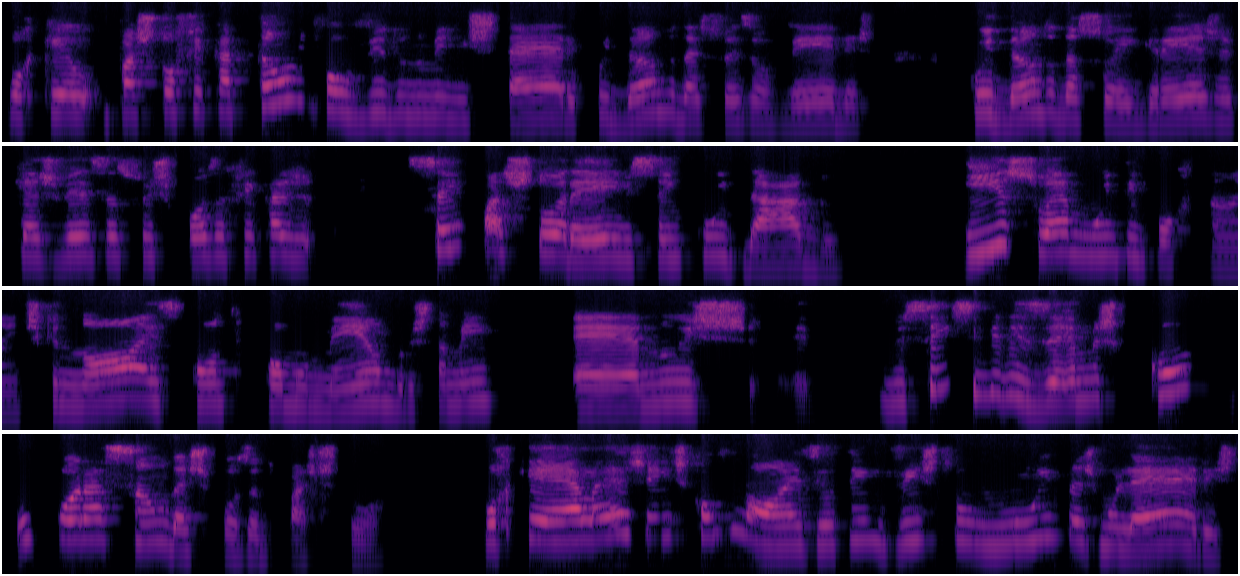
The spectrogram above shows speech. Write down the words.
porque o pastor fica tão envolvido no ministério, cuidando das suas ovelhas, cuidando da sua igreja, que às vezes a sua esposa fica sem pastoreio, sem cuidado. Isso é muito importante, que nós, como membros, também é, nos, nos sensibilizemos com o coração da esposa do pastor, porque ela é gente como nós. Eu tenho visto muitas mulheres,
